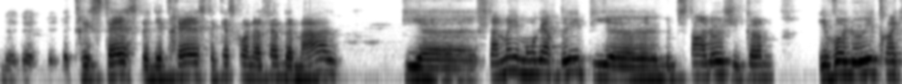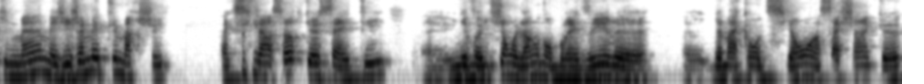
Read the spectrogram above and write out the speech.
de, de, de- de tristesse, de détresse, de qu'est-ce qu'on a fait de mal. Puis euh, finalement, ils m'ont gardé, puis euh, depuis ce temps-là, j'ai comme évolué tranquillement, mais j'ai jamais pu marcher. Fait que ce qui Ok. fait en sorte que ça a été euh, une évolution lente, on pourrait dire, euh, de ma condition, en sachant que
